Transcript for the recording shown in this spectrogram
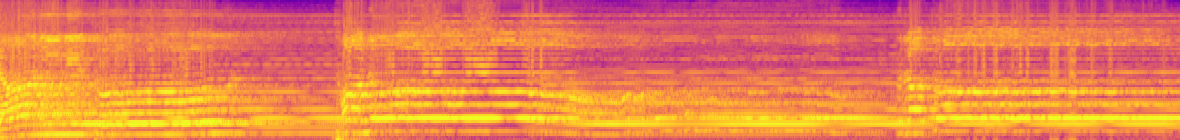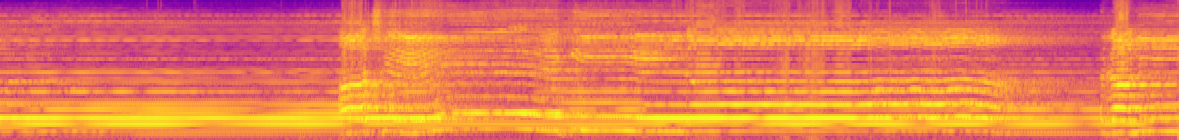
জানি নে তো ধন। রত। আছে কি রানী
